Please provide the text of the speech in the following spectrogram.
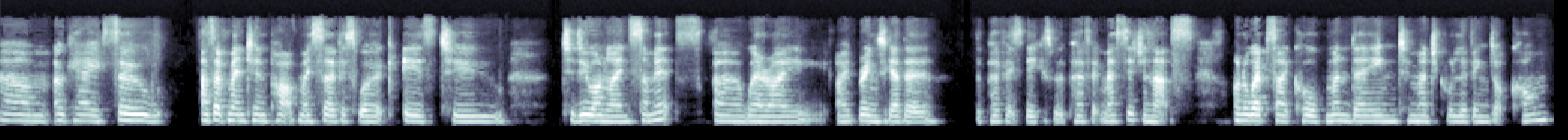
Um, okay, so as I've mentioned, part of my service work is to to do online summits uh, where I I bring together the perfect speakers with a perfect message, and that's on a website called mundane to magicalliving.com.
